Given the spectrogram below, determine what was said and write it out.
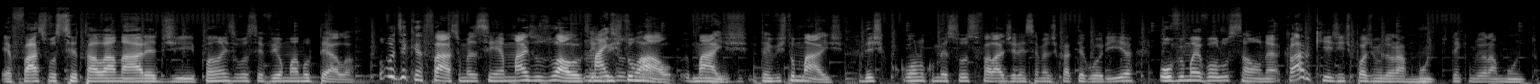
É fácil você estar tá lá na área de pães e você vê uma Nutella. Não vou dizer que é fácil, mas assim, é mais usual. Eu tenho mais visto usual. mal, mais. Eu tenho visto mais. Desde quando começou a se falar de gerenciamento de categoria, houve uma evolução, né? Claro que a gente pode melhorar muito, tem que melhorar muito.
